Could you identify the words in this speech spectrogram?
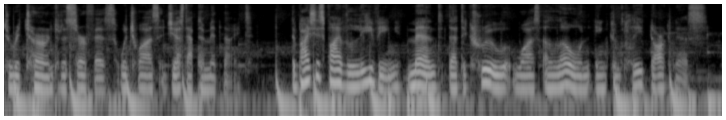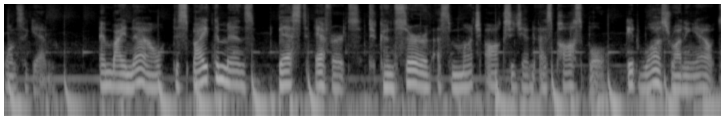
to return to the surface, which was just after midnight. The Pisces 5 leaving meant that the crew was alone in complete darkness once again. And by now, despite the men's best efforts to conserve as much oxygen as possible, it was running out.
